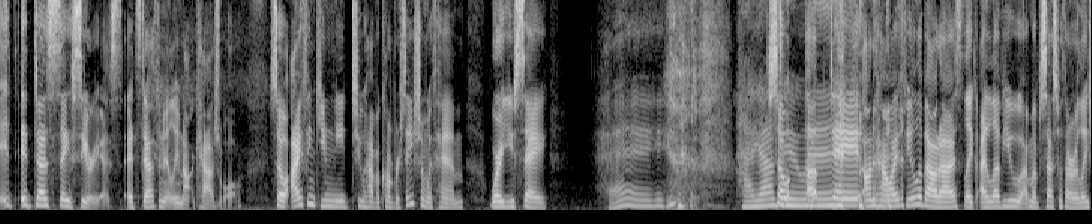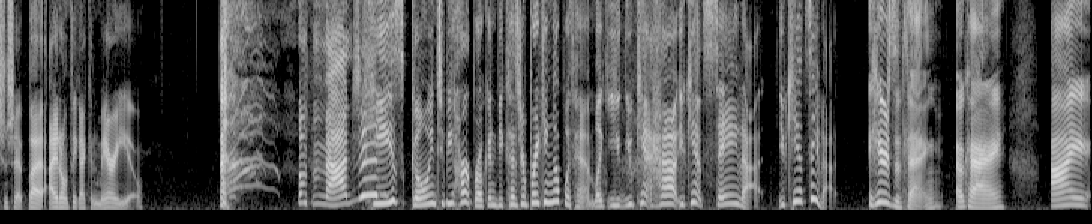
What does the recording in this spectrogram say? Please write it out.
it, it does say serious. It's definitely not casual. So I think you need to have a conversation with him where you say, Hey, how y'all so update on how I feel about us. Like, I love you. I'm obsessed with our relationship, but I don't think I can marry you. Imagine. He's going to be heartbroken because you're breaking up with him. Like you, you can't have, you can't say that. You can't say that. Here's the thing, okay? I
